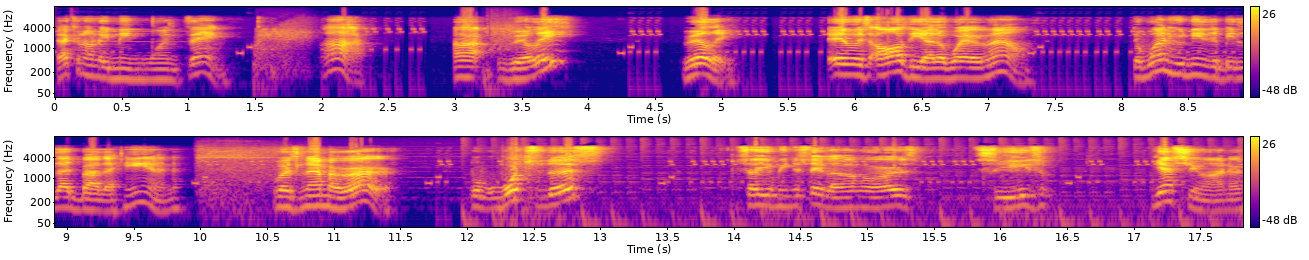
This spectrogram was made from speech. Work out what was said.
That can only mean one thing. Ah. Uh, really? Really. It was all the other way around. The one who needed to be led by the hand was Lamiroir. What's this? So you mean to say Lamiroir sees? Yes, Your Honor.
